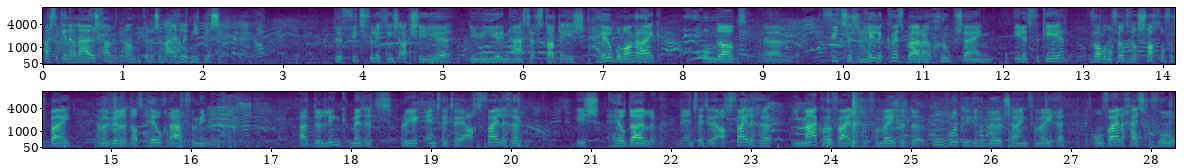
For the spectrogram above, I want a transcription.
Als de kinderen naar huis gaan, dan kunnen ze hem eigenlijk niet missen. De fietsverlichtingsactie die we hier in Haastrecht starten is heel belangrijk. Omdat um, fietsers een hele kwetsbare groep zijn in het verkeer. Er vallen nog veel te veel slachtoffers bij en we willen dat heel graag verminderen. De link met het project N228 Veiliger is heel duidelijk. De N228 Veiliger die maken we veiliger vanwege de ongelukken die er gebeurd zijn, vanwege het onveiligheidsgevoel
